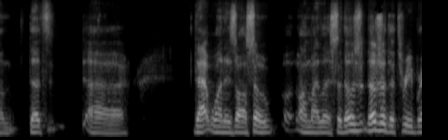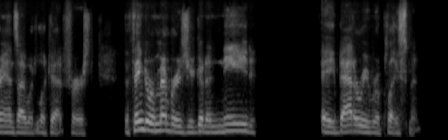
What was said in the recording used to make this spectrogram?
Um, that's, uh, that one is also on my list. So those, those are the three brands I would look at first. The thing to remember is you're going to need a battery replacement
